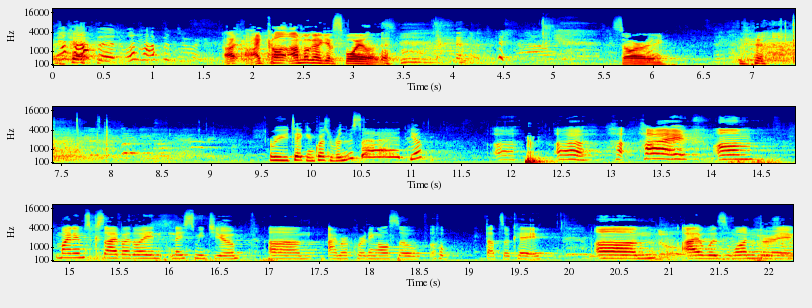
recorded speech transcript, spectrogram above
What happened? What happened, Jordan? I, I can't. I'm not gonna give spoilers. sorry. Are we taking a question from this side? Yep. Uh, uh, hi- hi. Um, my name's Ksai, by the way. Nice to meet you. Um, I'm recording also. Hope that's okay. Um, I was wondering.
